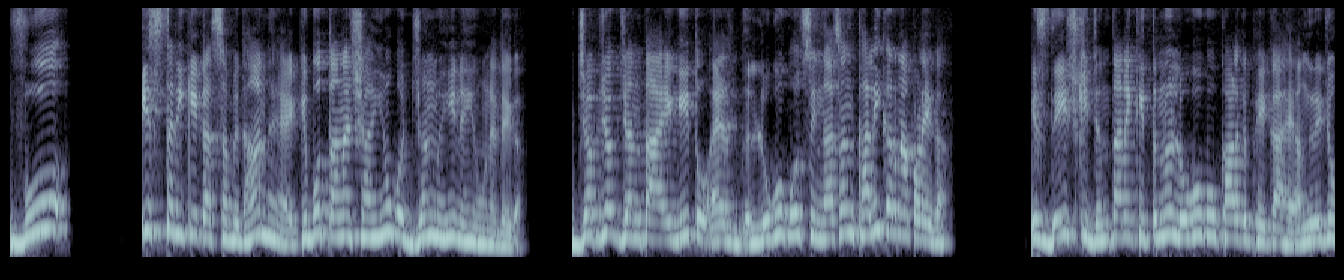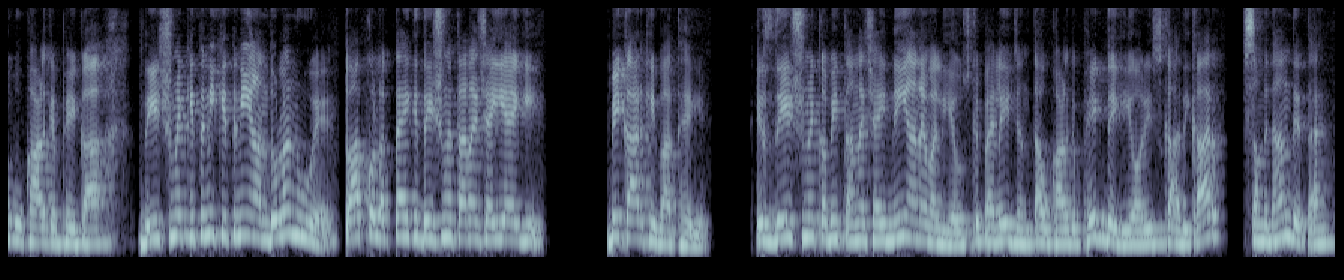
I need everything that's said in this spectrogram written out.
वो इस तरीके का संविधान है कि वो तानाशाहियों को जन्म ही नहीं होने देगा। जब जब जनता आएगी तो लोगों को सिंहासन खाली करना पड़ेगा। इस देश की जनता ने कितने लोगों को उखाड़ के फेंका है, अंग्रेज़ों को उखाड़ के फेंका, देश में कितनी कितनी आंदोलन हुए तो आपको लगता है कि देश में तानाशाही आएगी? बेकार की बात है ये। इस देश में कभी तानाशाही नहीं आने वाली है, उसके पहले ही जनता उखाड़ के फेंक देगी और इसका अधिकार संविधान देता है।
